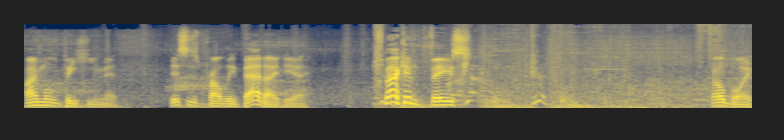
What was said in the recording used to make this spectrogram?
Primal Behemoth. This is probably bad idea. Smack him face! Oh boy.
